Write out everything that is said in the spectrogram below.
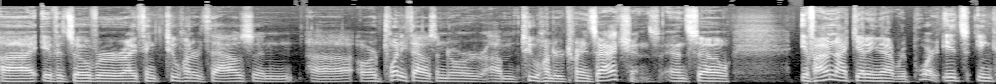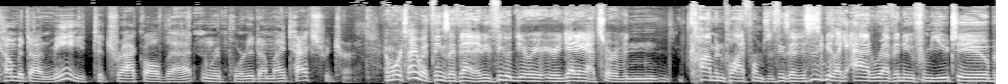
uh, if it's over, I think, 200,000 uh, or 20,000 or um, 200 transactions. And so if I'm not getting that report, it's incumbent on me to track all that and report it on my tax return. And we're talking about things like that. I mean, think what you're getting at sort of in common platforms and things like this. This is gonna be like ad revenue from YouTube,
